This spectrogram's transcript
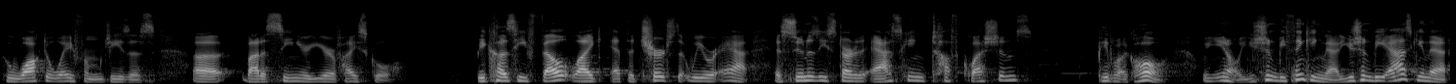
who walked away from Jesus uh, about a senior year of high school because he felt like at the church that we were at, as soon as he started asking tough questions, people were like, oh, you know, you shouldn't be thinking that. You shouldn't be asking that.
